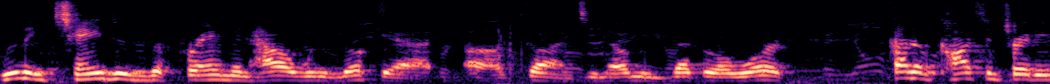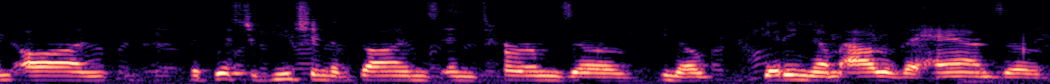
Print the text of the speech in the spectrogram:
really changes the frame in how we look at uh, guns. You know, I mean, O'Rourke kind of concentrating on the distribution of guns in terms of you know getting them out of the hands of,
